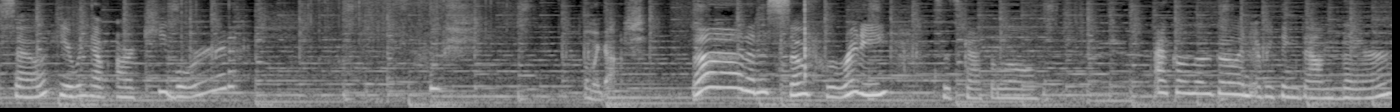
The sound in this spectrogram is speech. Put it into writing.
So here we have our keyboard. Oh my gosh. Ah, that is so pretty. So it's got the little Akko logo and everything down there.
